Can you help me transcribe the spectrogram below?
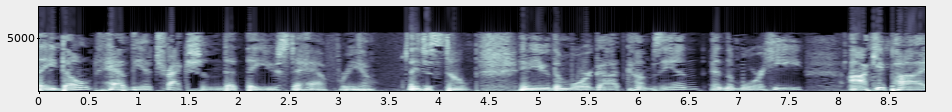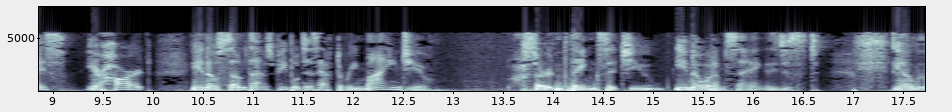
they don't have the attraction that they used to have for you. They just don't. And you, the more God comes in and the more He occupies your heart, you know, sometimes people just have to remind you certain things that you, you know what I'm saying. They just, you know,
